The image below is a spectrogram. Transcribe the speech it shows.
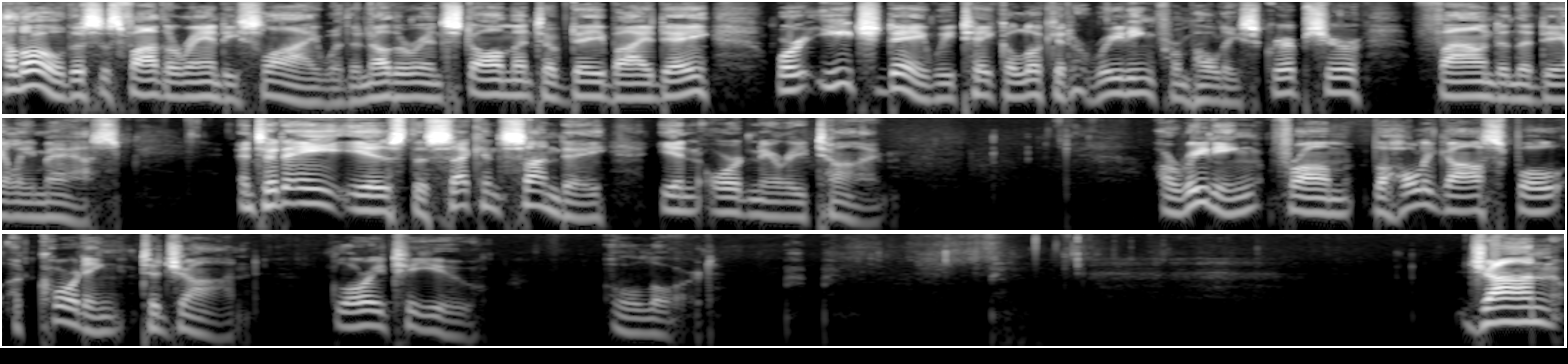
Hello, this is Father Randy Sly with another installment of Day by Day, where each day we take a look at a reading from Holy Scripture found in the daily Mass. And today is the second Sunday in Ordinary Time. A reading from the Holy Gospel according to John. Glory to you, O Lord. John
